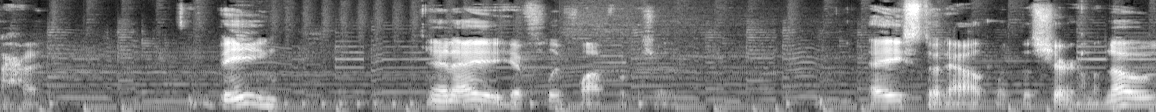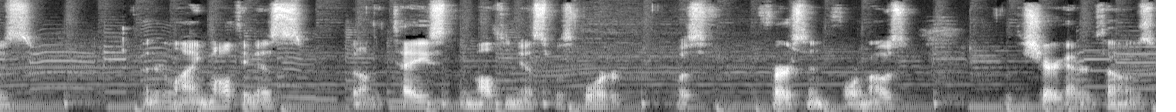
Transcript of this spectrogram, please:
All right. B and A have flip flopped with each other. A stood out with the sherry on the nose, underlying maltiness, but on the taste, the maltiness was for was first and foremost with the sherry undertones.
